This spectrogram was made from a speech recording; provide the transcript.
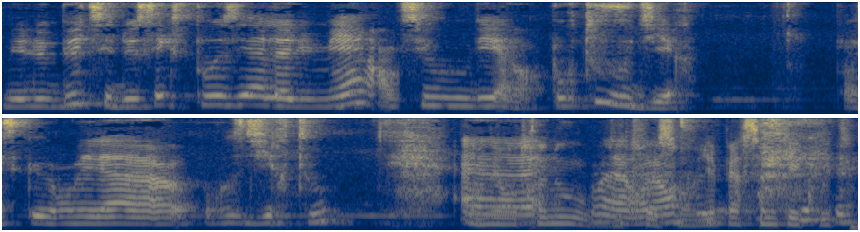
Mais le but c'est de s'exposer à la lumière, si vous voulez. Alors pour tout vous dire, parce qu'on est là pour se dire tout. On est entre nous, de toute façon, il n'y a personne qui écoute.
